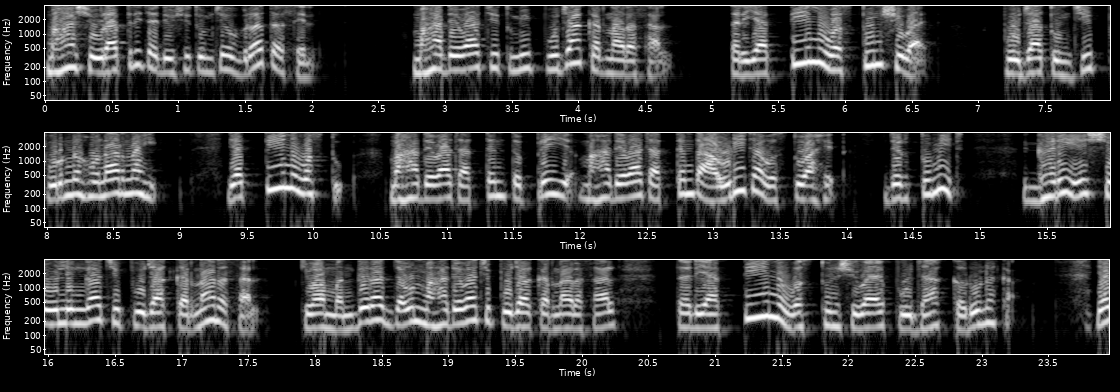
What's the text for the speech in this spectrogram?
महाशिवरात्रीच्या दिवशी तुमचे व्रत असेल महादेवाची तुम्ही पूजा करणार असाल तर या तीन वस्तूंशिवाय पूजा तुमची पूर्ण होणार नाही. या तीन वस्तू महादेवाच्या अत्यंत प्रिय महादेवाच्या अत्यंत आवडीच्या वस्तू आहेत. जर तुम्हीच घरी शिवलिंगाची पूजा करणार असाल किंवा मंदिरात जाऊन महादेवाची पूजा करणार असाल तर या तीन वस्तूंशिवाय पूजा करू नका. या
